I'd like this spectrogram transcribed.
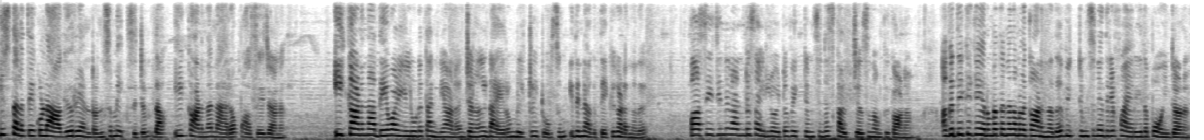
ഈ സ്ഥലത്തേക്കുള്ള ആകെ ഒരു എൻട്രൻസും എക്സിറ്റും ദാ ഈ കാണുന്ന നാരോ പാസേജാണ് ഈ കാണുന്ന അതേ വഴിയിലൂടെ തന്നെയാണ് ജനറൽ ഡയറും മിലിറ്ററി ട്രൂപ്സും ഇതിന്റെ അകത്തേക്ക് കടന്നത്. പാസേജിന്റെ രണ്ട് സൈഡിലായിട്ട് വിക്ടിംസിന്റെ സ്കൾപ്ചേഴ്സ് നമുക്ക് കാണാം. അകത്തേക്ക് കയറുമ്പോൾ തന്നെ നമ്മൾ കാണുന്നത് വിക്ടിംസിനെതിരെ ഫയർ ചെയ്ത പോയിന്റ് ആണ്.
